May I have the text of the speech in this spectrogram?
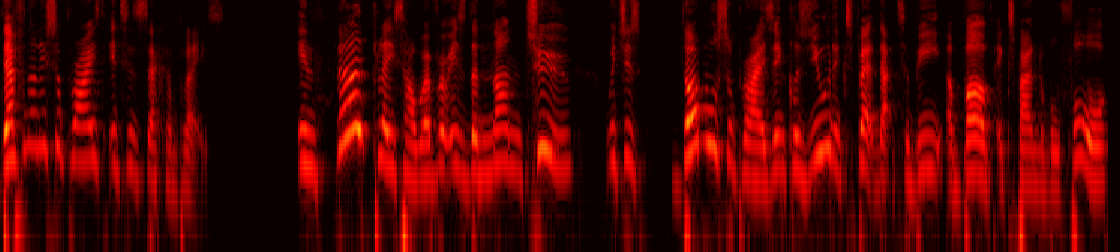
Definitely surprised it's in second place. In third place, however, is The Nun 2, which is double surprising because you would expect that to be above Expendable 4,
